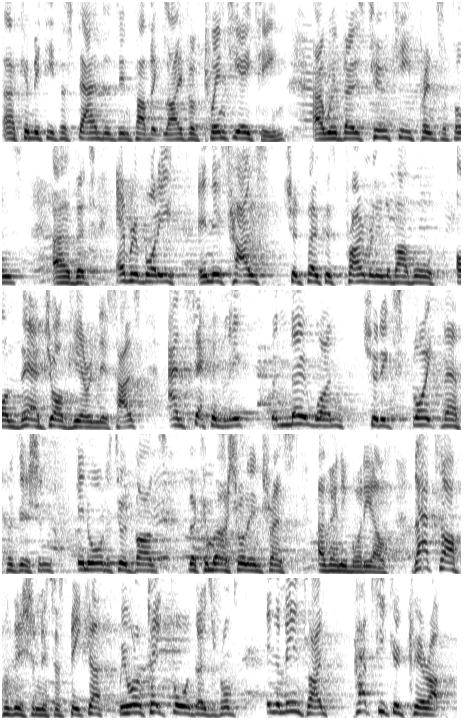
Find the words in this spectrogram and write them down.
uh, Committee for Standards in Public Life of 2018 uh, with those two key principles uh, that everybody in this House should focus primarily and above all on their job here in this House. And secondly, that no one should exploit their position in order to advance the commercial interests of anybody else. That's our position, Mr. Speaker. We want to take forward those reforms. In the meantime, perhaps he could clear up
